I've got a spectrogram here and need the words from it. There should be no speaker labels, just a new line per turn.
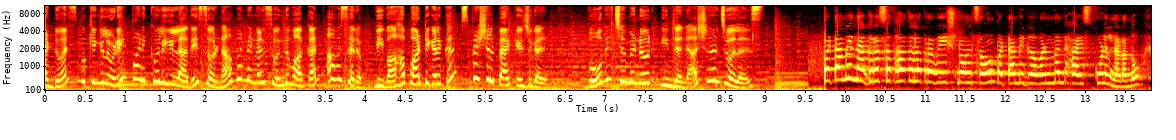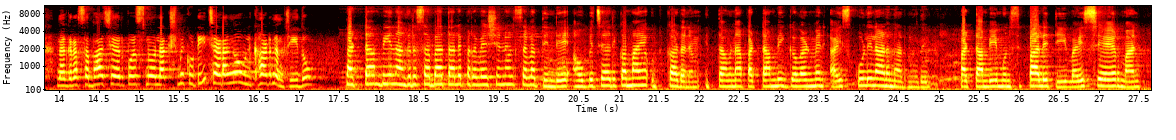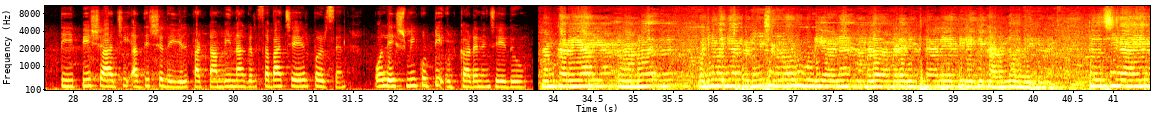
Advance ബുക്കിംഗിലൂടെ പണിക്കൂലിയില്ലാതെ സ്വർണാഭരണങ്ങൾ സ്വന്തമാക്കാൻ അവസരം. വിവാഹ പാർട്ടികൾക്ക് സ്പെഷ്യൽ പാക്കേജുകൾ. Boby Chemmanur international jewellers.
നഗരസഭാതല പ്രവേശനോത്സവം പട്ടാമ്പി ഗവൺമെന്റ് ഹൈസ്കൂളിൽ നടന്നു. നഗരസഭാ ചെയർപേഴ്സണോ ലക്ഷ്മിക്കുട്ടി ചടങ്ങ് ഉദ്ഘാടനം ചെയ്തു.
പട്ടാമ്പി നഗരസഭാ തല പ്രവേശനോത്സവത്തിന്റെ ഔപചാരികമായ ഉദ്ഘാടനം ഇത്തവണ പട്ടാമ്പി ഗവൺമെന്റ് ഹൈസ്കൂളിലാണ് നടന്നത്. Pattambi municipality vice chairman T P Shaji അധ്യക്ഷതയിൽ പട്ടാമ്പി നഗരസഭാ ചെയർപേഴ്സൺ ഒ ലക്ഷ്മിക്കുട്ടി ഉദ്ഘാടനം ചെയ്തു.
നമുക്കറിയാം നമ്മൾ വലിയ വലിയ പ്രതീക്ഷകളോടുകൂടിയാണ് നമ്മൾ നമ്മുടെ വിദ്യാലയത്തിലേക്ക് കടന്നു വന്നിരിക്കുന്നത്. തീർച്ചയായും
